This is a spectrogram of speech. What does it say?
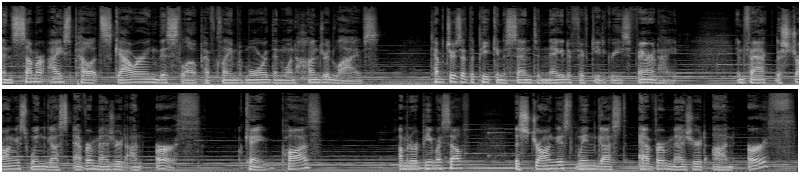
and summer ice pellets scouring this slope have claimed more than 100 lives. Temperatures at the peak can descend to negative 50 degrees Fahrenheit. In fact, the strongest wind gusts ever measured on Earth. Okay, pause. I'm going to repeat myself. The strongest wind gust ever measured on Earth,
